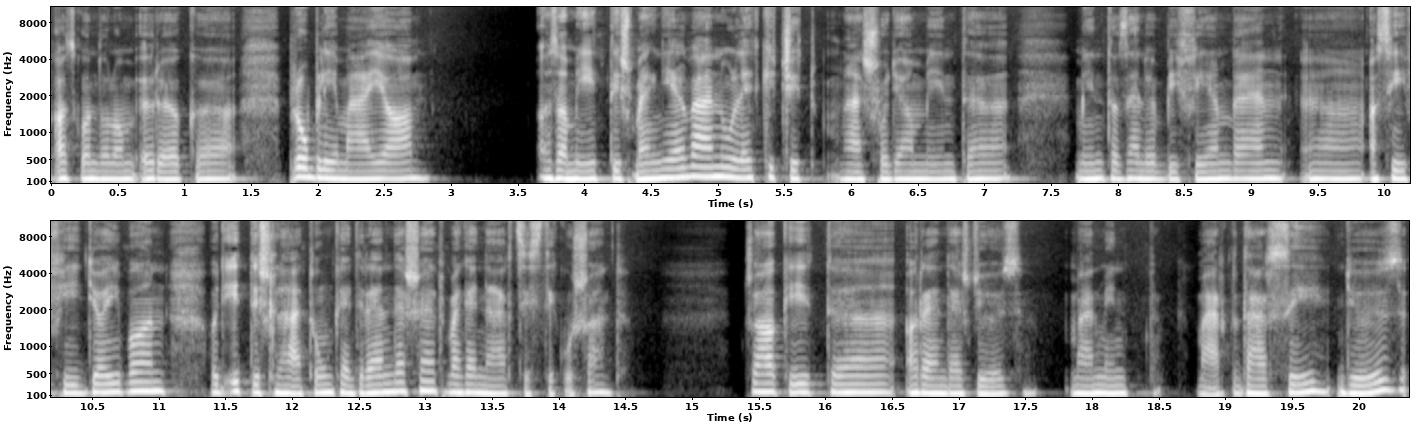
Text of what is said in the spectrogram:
azt gondolom, örök problémája az, ami itt is megnyilvánul, egy kicsit máshogyan, mint, mint az előbbi filmben, a szívhídjaiban, hogy itt is látunk egy rendeset, meg egy narcisztikusat. Csak itt a rendes győz, mármint Mark Darcy győz,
